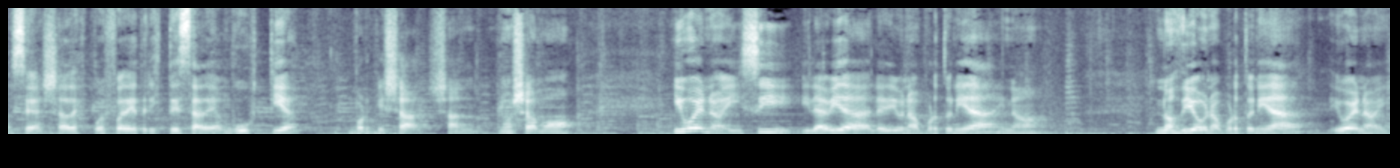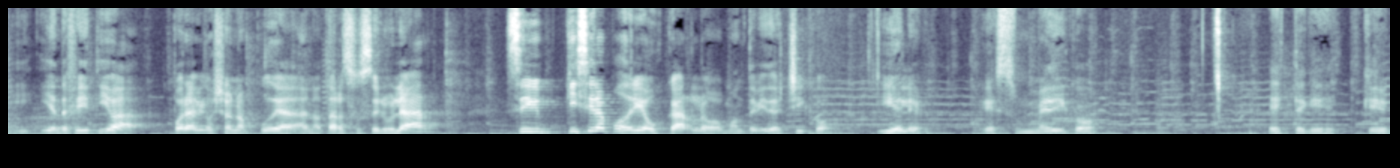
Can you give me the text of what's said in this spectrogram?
O sea, ya después fue de tristeza, de angustia, porque ya, ya no llamó. Y bueno, y sí, y la vida le dio una oportunidad y no, nos dio una oportunidad y bueno, y, en definitiva, por algo yo no pude anotar su celular. Si quisiera podría buscarlo, Montevideo chico y él es, es un médico este, que, que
